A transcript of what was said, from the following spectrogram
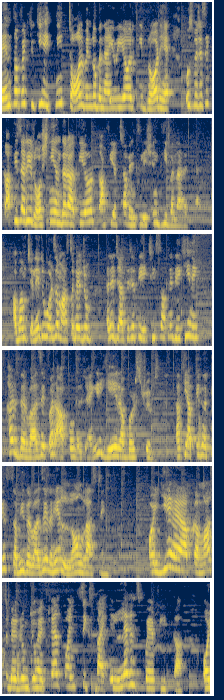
length of it क्योंकि इतनी tall window बनाई हुई है और इतनी broad है उस वजह से काफ़ी सारी रोशनी अंदर आती है और काफ़ी अच्छा वेंटिलेशन भी बना रहता है अब हम चलें टूवर्ड्स अ मास्टर बेडरूम अरे जाते जाते एक चीज़ तो आपने देखी नहीं हर दरवाजे पर आपको मिल जाएँगे ये रबर स्ट्रिप्स ताकि आपके घर के सभी दरवाजे रहें लॉन्ग लास्टिंग और ये है आपका मास्टर बेडरूम जो है 12.6 बाय 11 स्क्वायर फीट का। और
